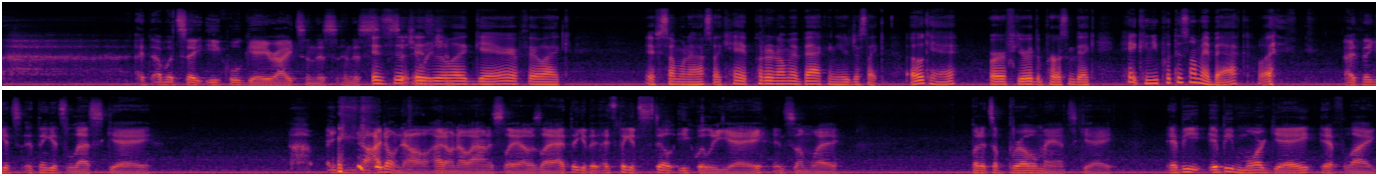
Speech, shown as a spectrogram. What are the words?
I, I would say equal gay rights in this in this Is it situation. is it like gayer if they're like, if someone asks like, "Hey, put it on my back," and you're just like, "Okay," or if you're the person be like, "Hey, can you put this on my back?" Like, I think it's I think it's less gay. I, I don't know. I don't know honestly. I was like I think it, I think it's still equally gay in some way. But it's a bromance gay. It'd be it'd be more gay if like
